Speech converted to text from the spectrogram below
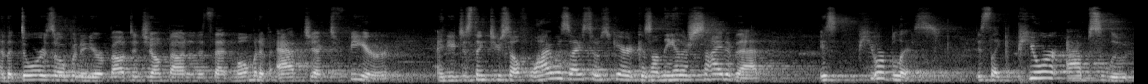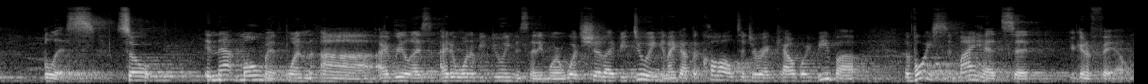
and the door is open, and you're about to jump out, and it's that moment of abject fear. And you just think to yourself, why was I so scared? Because on the other side of that is pure bliss. It's like pure absolute bliss. So in that moment when uh, I realized I don't want to be doing this anymore, what should I be doing? And I got the call to direct Cowboy Bebop, the voice in my head said, You're going to fail.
